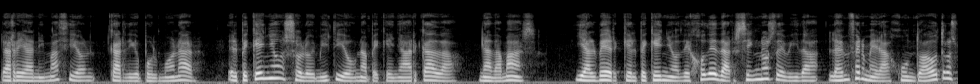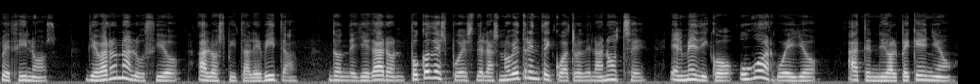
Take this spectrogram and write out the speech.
la reanimación cardiopulmonar. El pequeño solo emitió una pequeña arcada, nada más, y al ver que el pequeño dejó de dar signos de vida, la enfermera, junto a otros vecinos, llevaron a Lucio al Hospital Evita, donde llegaron poco después de las 9.34 de la noche. El médico Hugo Argüello atendió al pequeño.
